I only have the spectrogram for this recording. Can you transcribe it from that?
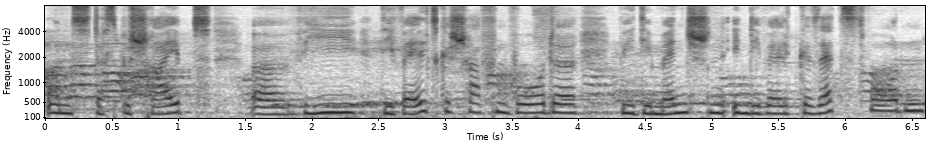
und das beschreibt, äh, wie die Welt geschaffen wurde, wie die Menschen in die Welt gesetzt wurden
